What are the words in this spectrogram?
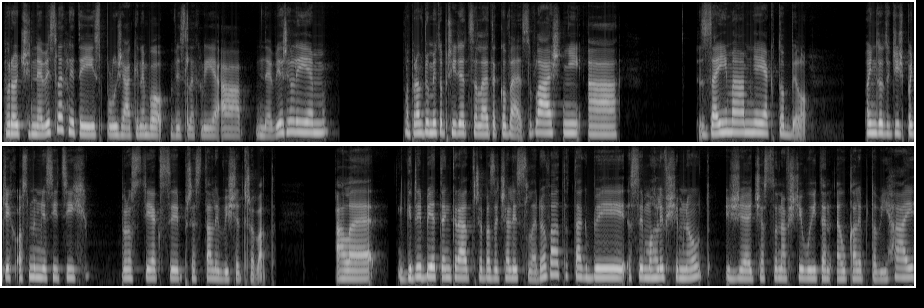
proč nevyslechli ty její spolužáky, nebo vyslechli je a nevěřili jim? Opravdu mi to přijde celé takové zvláštní a zajímá mě, jak to bylo. Oni to totiž po těch osmi měsících prostě jak si přestali vyšetřovat. Ale kdyby je tenkrát třeba začali sledovat, tak by si mohli všimnout, že často navštěvují ten eukalyptový háj,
